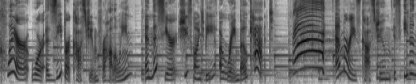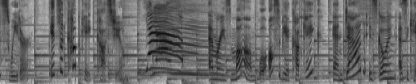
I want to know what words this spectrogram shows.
Claire wore a zebra costume for Halloween, and this year she's going to be a rainbow cat. Emery's costume is even sweeter. It's a cupcake costume. Yum! Emery's mom will also be a cupcake, and dad is going as a cake.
